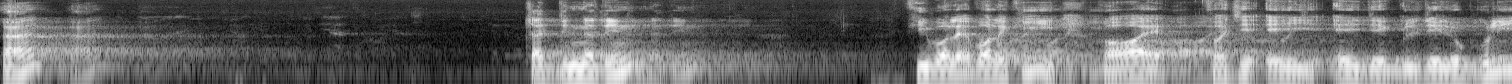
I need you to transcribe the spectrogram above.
হ্যাঁ? চার দিন না দিন? কি বলে? বলে কি? কয় কয় যে এই এই যে যে লোকগুলি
